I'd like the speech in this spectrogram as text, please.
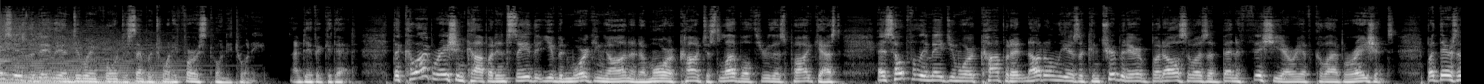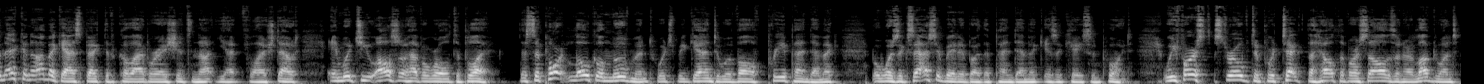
This is the Daily Undoing for December 21st, 2020. I'm David Cadet. The collaboration competency that you've been working on at a more conscious level through this podcast has hopefully made you more competent not only as a contributor, but also as a beneficiary of collaborations. But there's an economic aspect of collaborations not yet fleshed out, in which you also have a role to play. The support local movement, which began to evolve pre-pandemic, but was exacerbated by the pandemic, is a case in point. We first strove to protect the health of ourselves and our loved ones,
